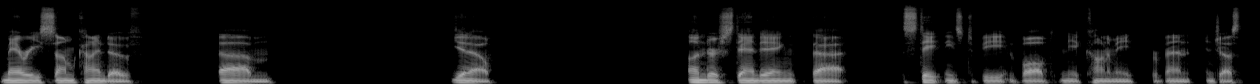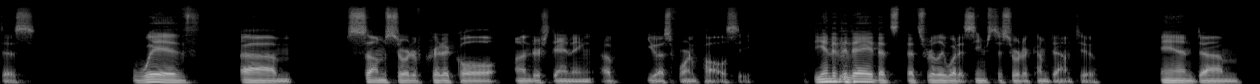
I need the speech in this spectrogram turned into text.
Marry some kind of, um, you know, understanding that state needs to be involved in the economy to prevent injustice, with um, some sort of critical understanding of U.S. foreign policy. At the end of the Mhm. day, that's that's really what it seems to sort of come down to. And um,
